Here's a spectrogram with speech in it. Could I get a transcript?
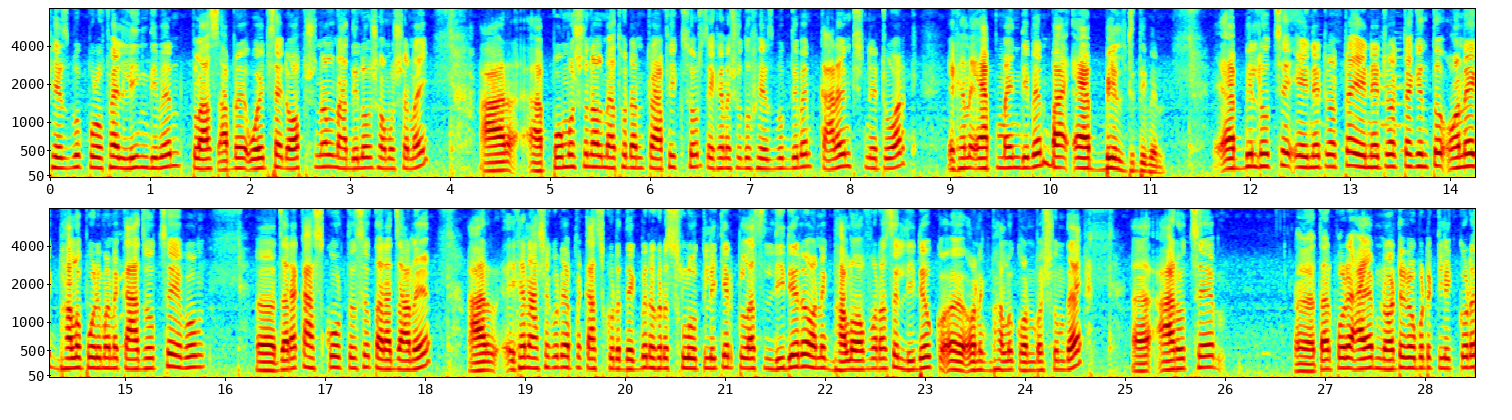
ফেসবুক প্রোফাইল লিঙ্ক দিবেন প্লাস আপনার ওয়েবসাইট অপশনাল না দিলেও সমস্যা নাই। আর promotional method and traffic source এখানে শুধু ফেসবুক দিবেন। কারেন্ট নেটওয়ার্ক এখানে অ্যাপ মাইন দিবেন বা অ্যাপ বিল্ড দিবেন। অ্যাপ বিল্ড হচ্ছে এই নেটওয়ার্কটা এই নেটওয়ার্কটা কিন্তু অনেক ভালো পরিমাণে কাজ হচ্ছে এবং যারা কাজ করতেছে তারা জানে। আর এখানে আশা করি আপনি কাজ করে দেখবেন। ওখানে স্লো ক্লিকের প্লাস লিডেরও অনেক ভালো অফার আছে। লিডেও অনেক ভালো কনভার্সন দেয়। আর হচ্ছে তারপরে আই এম নটের ওপরে ক্লিক করে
